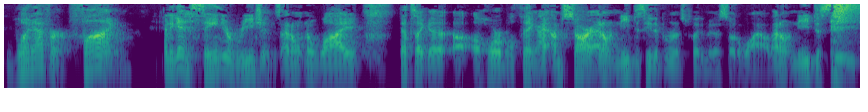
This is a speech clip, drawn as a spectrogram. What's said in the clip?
Whatever. Fine. And again, stay in your regions. I don't know why that's like a, a horrible thing. I, am sorry. I don't need to see the Bruins play the Minnesota Wild. I don't need to see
